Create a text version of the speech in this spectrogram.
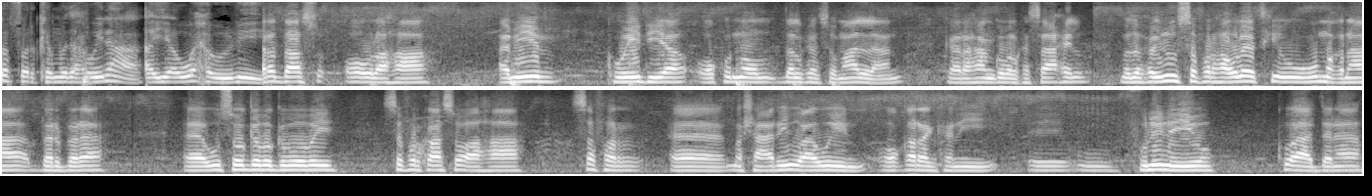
safarka madaxweynaha ayaa waxauu yidhi aradaas oo u lahaa amiir kuweydiya oo ku nool dalka somalilan gaar ahaan gobolka saaxil madaxweynuhu safar howleedkii uu ugu maqnaa berbera wuu soo gabagaboobay. Safarkaas oo ahaa safar mashaariic waaweyn oo qarankani uu fulinayo ku aadanaa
